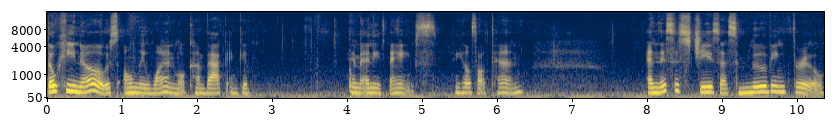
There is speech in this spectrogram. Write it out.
though he knows only one will come back and give him any thanks. He heals all 10. And this is Jesus moving through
